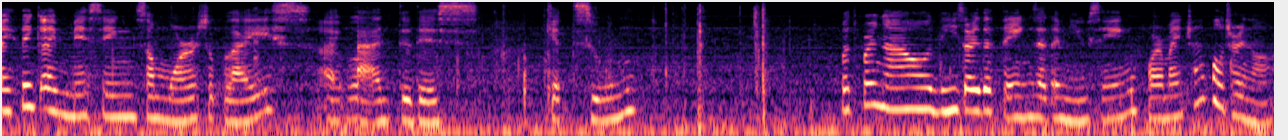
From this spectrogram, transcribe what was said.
I think I'm missing some more supplies. I will add to this kit soon. But for now, these are the things that I'm using for my travel journal.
